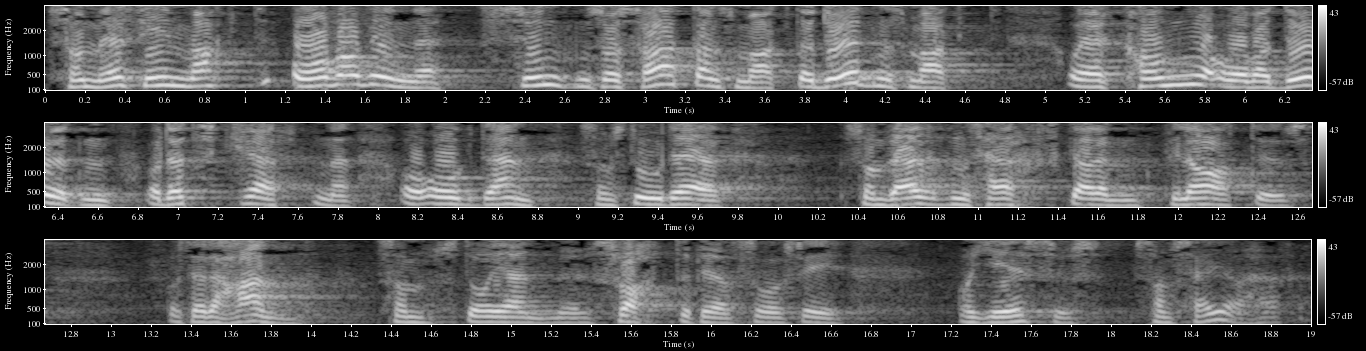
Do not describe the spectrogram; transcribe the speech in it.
som med sin makt overvinner syndens og Satans makt og dødens makt, og er konge over døden og dødskreftene, og òg den som sto der som verdensherskeren Pilatus. Og så er det han som står igjen med svarteper, så å si, og Jesus som seierherre.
